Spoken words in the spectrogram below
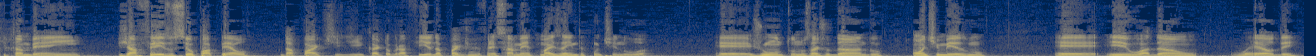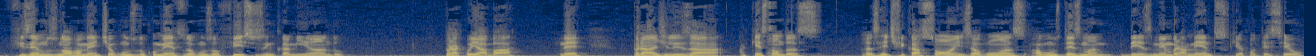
que também já fez o seu papel da parte de cartografia, da parte de referenciamento, mas ainda continua é, junto, nos ajudando. Ontem mesmo, é, eu, Adão, o Helder, fizemos novamente alguns documentos, alguns ofícios encaminhando para Cuiabá, né, para agilizar a questão das, das retificações, algumas, alguns desmembramentos que aconteceu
